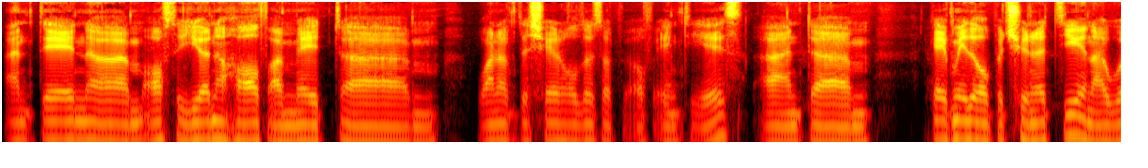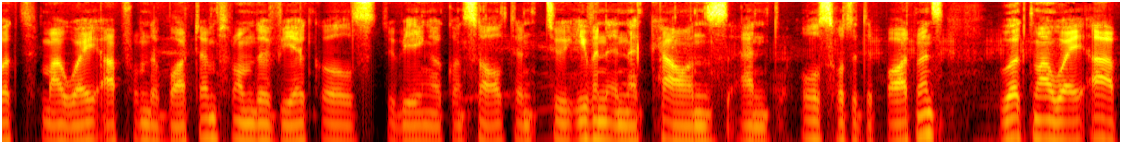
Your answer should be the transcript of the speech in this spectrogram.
And then um, after a year and a half, I met um, one of the shareholders of, of NTS and um, gave me the opportunity. And I worked my way up from the bottom, from the vehicles to being a consultant to even in accounts and all sorts of departments. Worked my way up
